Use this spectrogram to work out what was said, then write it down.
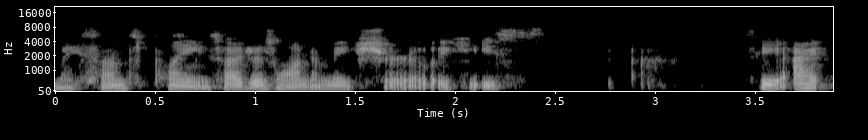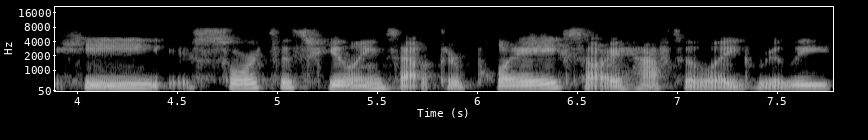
my son's playing, so I just want to make sure like he's see I he sorts his feelings out through play, so I have to like really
